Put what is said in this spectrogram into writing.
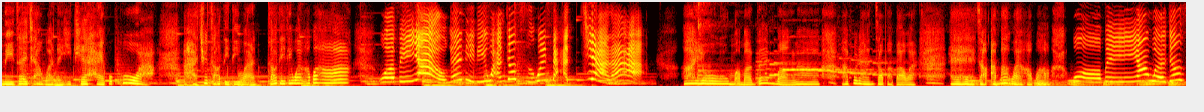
你在家玩了一天还不够啊？啊，去找弟弟玩，找弟弟玩好不好啊？我不要，我跟弟弟玩就只会打架啦。哎呦，妈妈太忙啦啊，不然找爸爸玩，哎，找阿妈玩好不好？我不要，我就是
